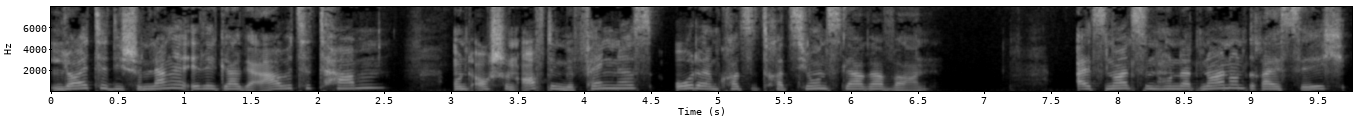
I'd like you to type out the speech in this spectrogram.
Leute, die schon lange illegal gearbeitet haben und auch schon oft im Gefängnis oder im Konzentrationslager waren. Als 1939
